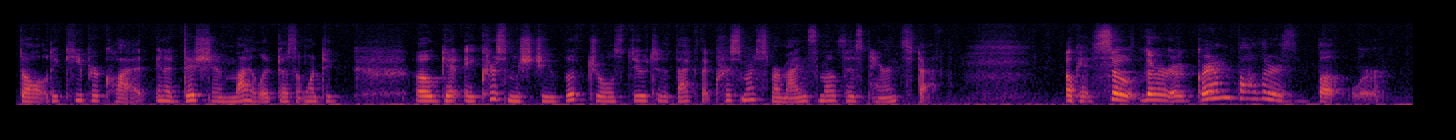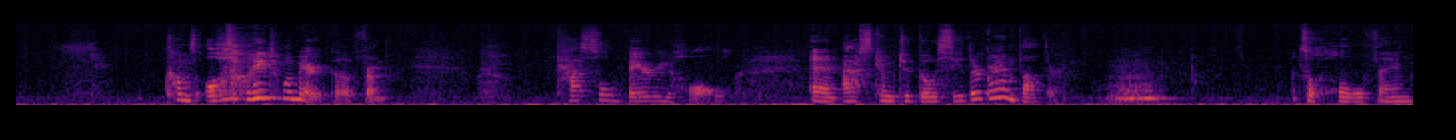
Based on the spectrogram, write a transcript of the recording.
doll to keep her quiet. In addition, Milo doesn't want to oh, get a Christmas tree with Jules due to the fact that Christmas reminds him of his parents' death. Okay, so their grandfather's butler comes all the way to America from Castleberry Hall and ask him to go see their grandfather. It's a whole thing.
